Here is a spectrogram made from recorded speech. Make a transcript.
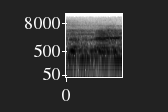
the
